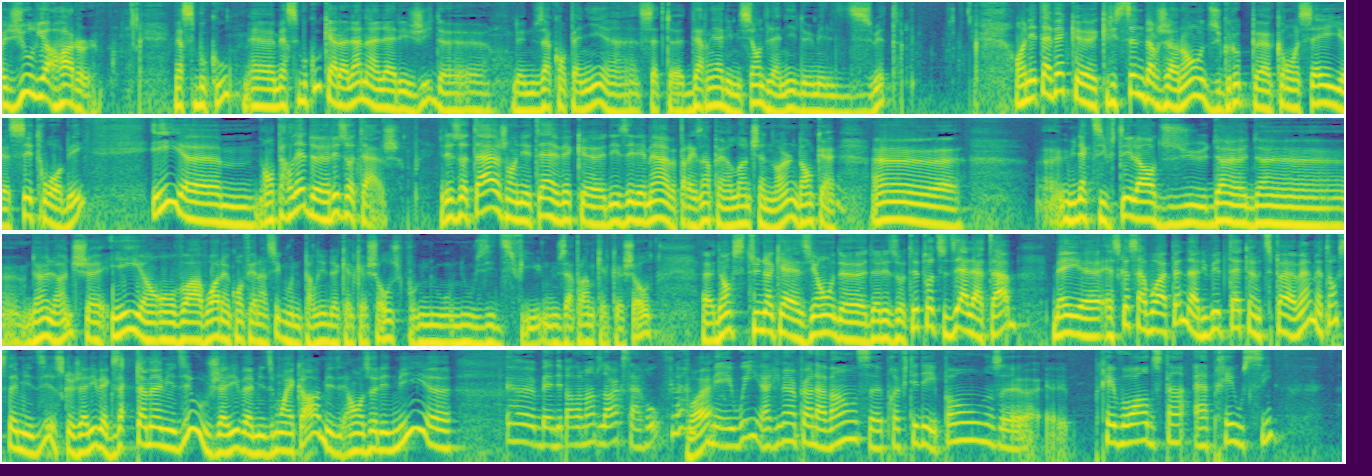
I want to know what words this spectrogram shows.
Julia Hutter. Merci beaucoup. Euh, merci beaucoup, Caroline, à la régie, de, nous accompagner à cette dernière émission de l'année 2018. On est avec euh, Christine Bergeron du groupe euh, Conseil euh, C3B. Et euh, on parlait de réseautage. Réseautage, on était avec euh, des éléments, par exemple un lunch and learn, donc un, euh, une activité lors du d'un d'un d'un lunch euh, et on va avoir un conférencier qui va nous parler de quelque chose pour nous nous édifier, nous apprendre quelque chose. Euh, donc c'est une occasion de, de réseauter. Toi tu dis à la table, mais euh, est-ce que ça vaut à peine d'arriver peut-être un petit peu avant? Mettons que c'est à midi, est-ce que j'arrive exactement à midi ou j'arrive à midi moins quart, midi 11h30 euh, Euh, ben, dépendamment de l'heure que ça rouvre, là. Ouais. Mais oui, arriver un peu en avance, euh, profiter des pauses, euh, euh, prévoir du temps après aussi.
